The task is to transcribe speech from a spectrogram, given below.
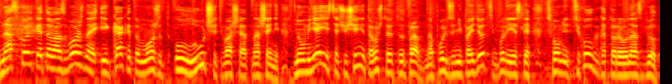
Насколько это возможно и как это может улучшить ваши отношения. Но у меня есть ощущение того, что это, правда, на пользу не пойдет. Тем более, если вспомнить психолога, который у нас был.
